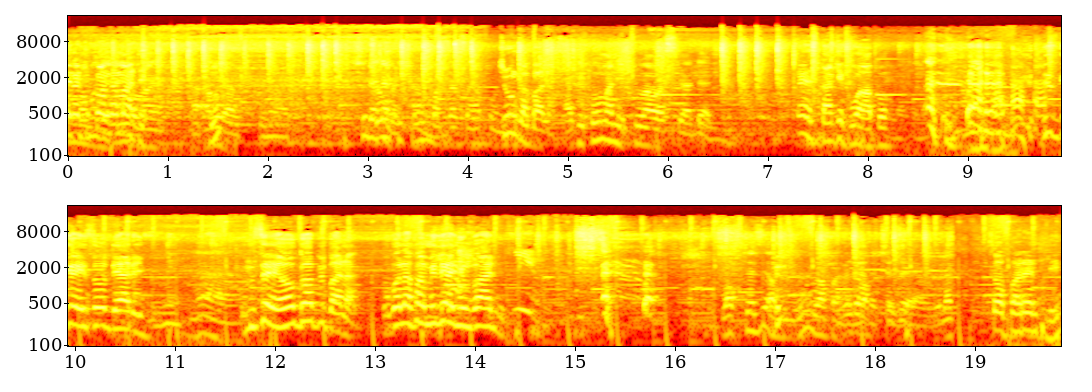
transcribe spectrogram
inatupanga mate. Shida sasa hapo. Chunga bana. Akikuuma ni 2 hours dead. Eh, sitaki kuwa hapo. This guy is so daring. Msee, ogopi bana. Uko na familia nyumbani. Wakuchezea huyu hapa ndio wakuchezea. So apparently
